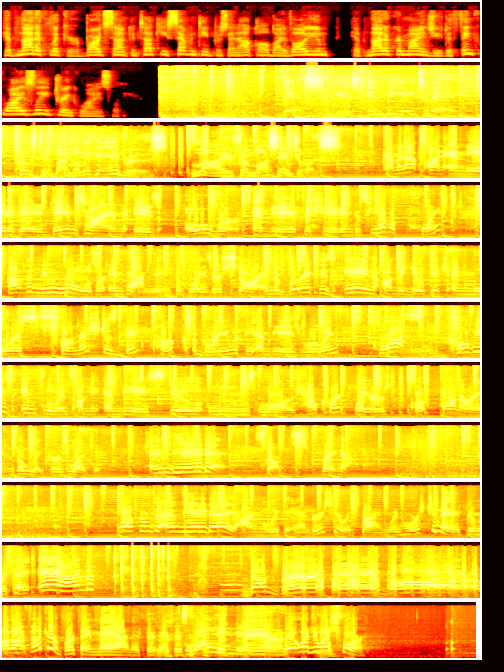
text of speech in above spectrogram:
Hypnotic Liquor, Bardstown, Kentucky, 17% alcohol by volume. Hypnotic reminds you to think wisely, drink wisely. This is NBA Today, hosted by Malika Andrews, live from Los Angeles. Coming up on NBA Today, Dame time is over NBA officiating. Does he have a point? How the new rules are impacting the Blazers star. And the verdict is in on the Jokic and Morris skirmish. Does Big Perk agree with the NBA's ruling? Plus, Kobe's influence on the NBA still looms large. How current players are honoring the Lakers legend. NBA Today starts right now. Welcome to NBA Today. I'm Malika Andrews here with Brian Windhorst, Chiney Ogwumike, and the birthday boy. Although I feel like you're a birthday man at, the, at this Grown man. What, what'd you wish for?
